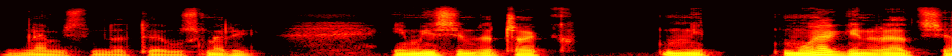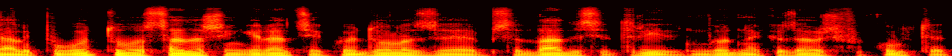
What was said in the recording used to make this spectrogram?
Ne mislim da te usmeri. I mislim da čak ni moja generacija, ali pogotovo sadašnje generacije koje dolaze sa 23 godine kad završi fakultet,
